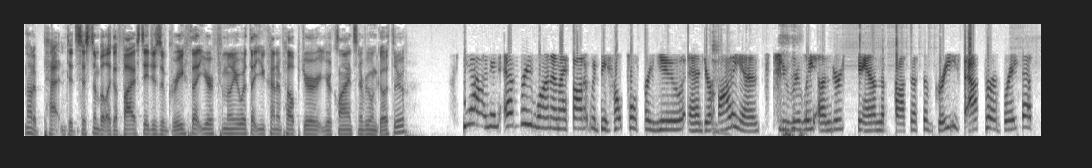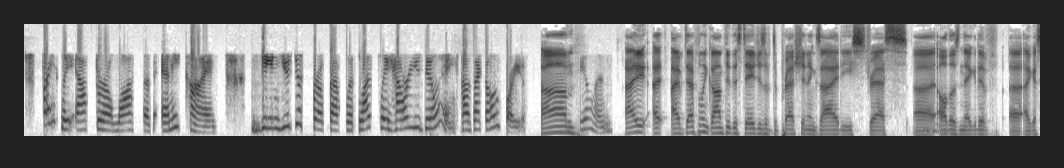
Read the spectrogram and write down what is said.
not a patented system, but like a five stages of grief that you're familiar with that you kind of help your your clients and everyone go through. Yeah, I mean, everyone, and I thought it would be helpful for you and your audience to really understand the process of grief after a breakup, frankly, after a loss of any kind. Dean, you just broke up with Leslie. How are you doing? How's that going for you? How you Um, feeling? I, I I've definitely gone through the stages of depression, anxiety, stress, uh, all those negative, uh, I guess,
